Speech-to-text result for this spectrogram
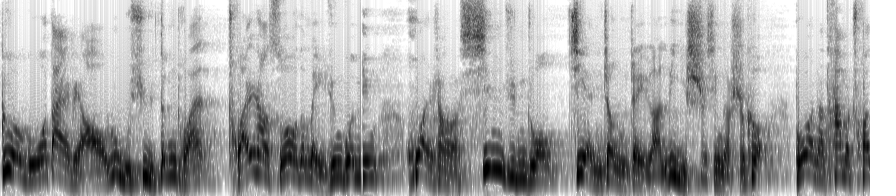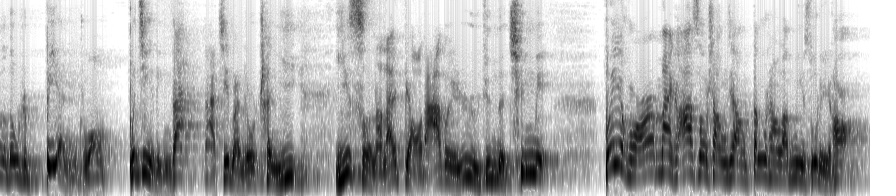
各国代表陆续登船，船上所有的美军官兵换上了新军装，见证这个历史性的时刻。不过呢，他们穿的都是便装，不系领带啊，基本上就是衬衣，以此呢来表达对日军的轻蔑。不一会儿，麦克阿瑟上将登上了密苏里号，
